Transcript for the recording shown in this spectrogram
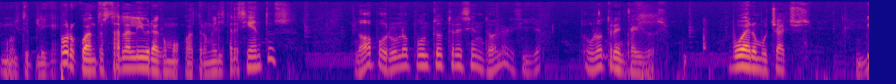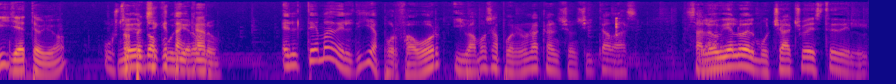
Multiplique. ¿Por cuánto está la libra? ¿Como 4.300? No, por 1.3 en dólares y ya. 1.32. Bueno, muchachos. Billete. Ustedes no pensé no que tan caro. El tema del día, por favor, y vamos a poner una cancioncita más. Salió bien lo del muchacho este del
